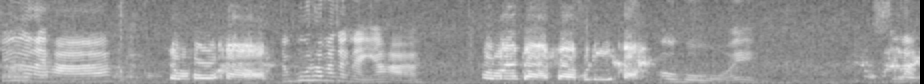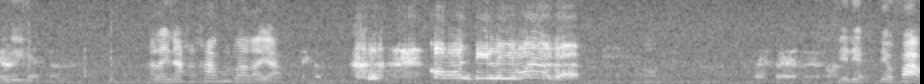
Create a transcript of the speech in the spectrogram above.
ชื่ออะไรคะ ชมพู่ค่ะ ชมพู่โทรมาจากไหนอะคะโทรมาจากสระบุรีค่ะ โอ้โหยสระบุรี อะไรนะข้างๆพูดว่าอะไรอะคอมมันดีเลยมากอะอ๋อ เดี๋ยวเดี๋ยวเดี๋ยวฝาก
